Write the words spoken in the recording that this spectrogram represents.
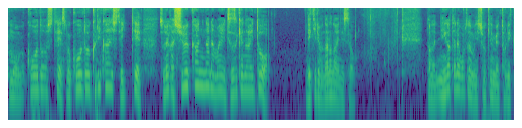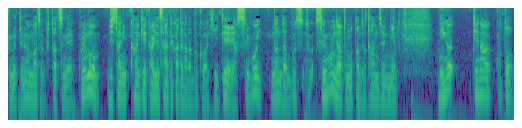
もう行動して、その行動を繰り返していって、それが習慣になる前に続けないと、できるようにならないんですよ。なので苦手なことでも一生懸命取り組むっていうのがまず二つ目。これも実際に関係改善された方から僕は聞いて、いや、すごい、なんだ、すごいなと思ったんですよ、単純に。苦手なこと、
